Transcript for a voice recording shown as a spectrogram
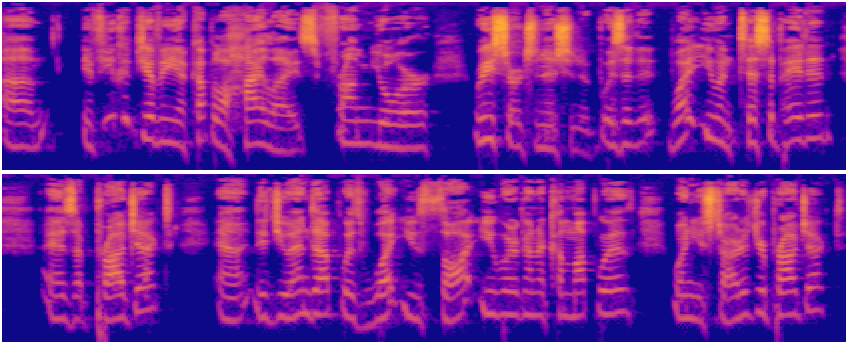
Um, if you could give me a couple of highlights from your research initiative, was it what you anticipated as a project? Uh, did you end up with what you thought you were going to come up with when you started your project?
